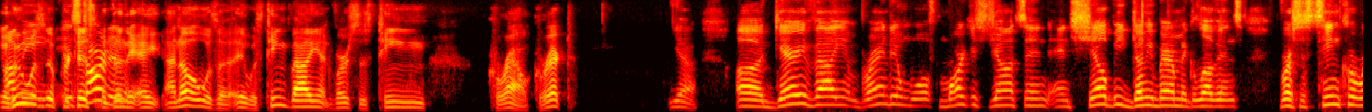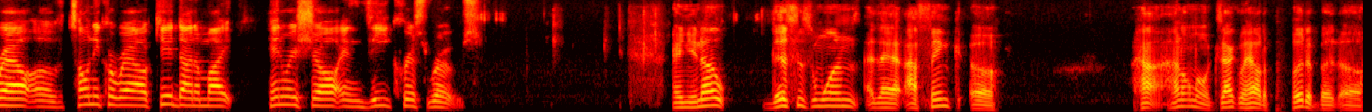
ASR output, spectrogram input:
So who was the participant started- in the eight? I know it was a it was Team Valiant versus Team Corral, correct? Yeah. Uh Gary Valiant, Brandon Wolf, Marcus Johnson, and Shelby Gummy Bear McLovins versus Team Corral of Tony Corral, Kid Dynamite, Henry Shaw, and the Chris Rose. And you know, this is one that I think uh how, I don't know exactly how to put it, but uh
